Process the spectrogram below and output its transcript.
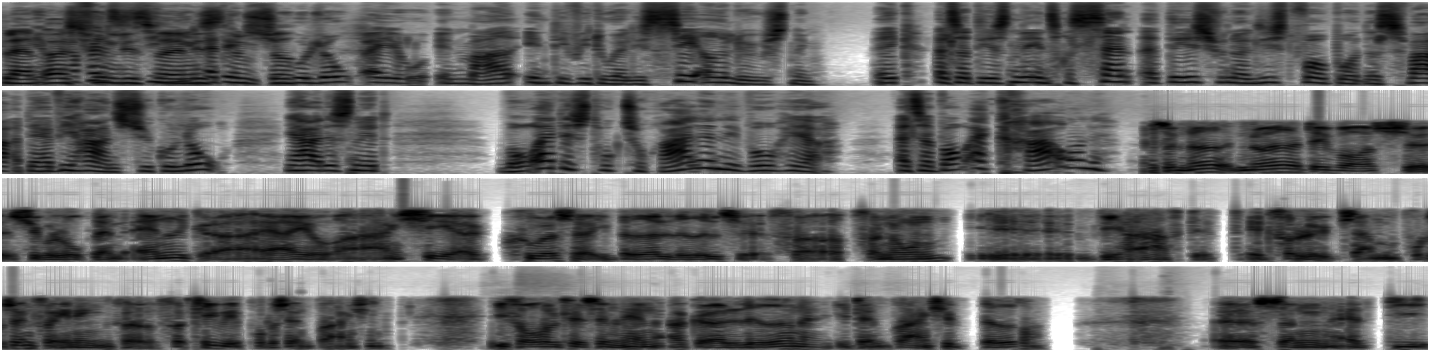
blandt os journalister i studiet. at en psykolog er jo en meget individualiseret løsning. Ikke? Altså det er sådan interessant, at det er Journalistforbundets svar, det er, at vi har en psykolog. Jeg har det sådan et, hvor er det strukturelle niveau her? Altså, hvor er kravene? Altså, noget, noget af det, vores øh, psykolog blandt andet gør, er jo at arrangere kurser i bedre ledelse for, for nogen. Øh, vi har haft et, et forløb sammen med Producentforeningen for, for tv-producentbranchen i forhold til simpelthen at gøre lederne i den branche bedre. Øh, sådan at de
